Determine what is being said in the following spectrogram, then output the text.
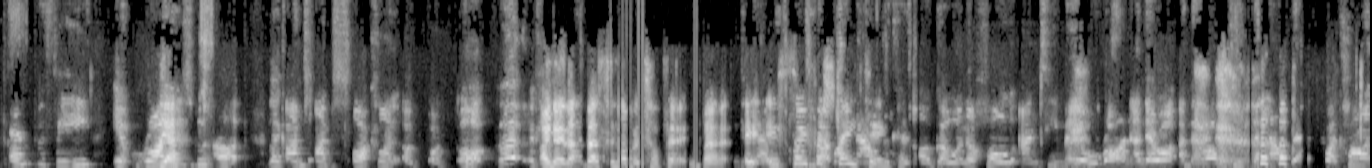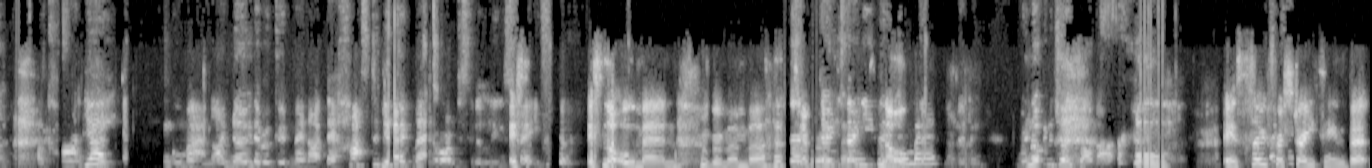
empathy it riles Yeah. me up. Like I'm, I'm, oh, I can't. Oh, oh, okay, I know that that's another topic, but Yeah, we it's so that right frustrating. because I'll go on a whole anti-male run, and there are and there are good men out there. I can't, I can't Yeah. hate every single man. I know there are good men out there. has to be Yeah. good men, or I'm just going to lose It's- faith. It's not all men, remember? Don't- don't- don't not all men. We're not going to joke about that. Oh, it's so frustrating, but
